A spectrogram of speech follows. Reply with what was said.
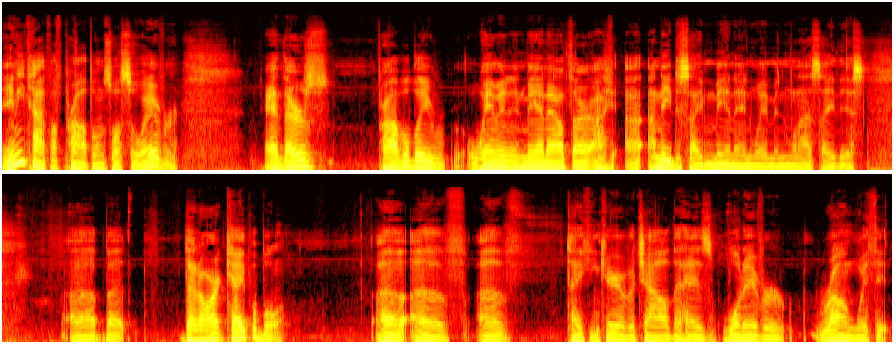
any type of problems whatsoever. And there's probably women and men out there. I, I, I need to say men and women when I say this, uh, but that aren't capable uh, of of taking care of a child that has whatever wrong with it.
